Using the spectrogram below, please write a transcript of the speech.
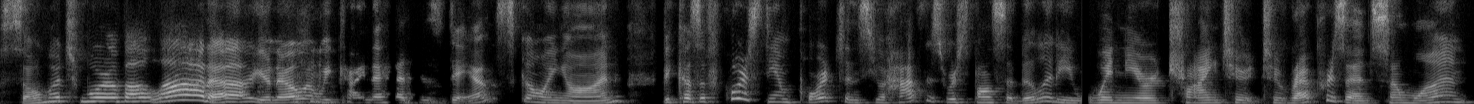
so much more about lada you know, and we kind of had this dance going on because of course the importance you have this responsibility when you're trying to to represent someone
